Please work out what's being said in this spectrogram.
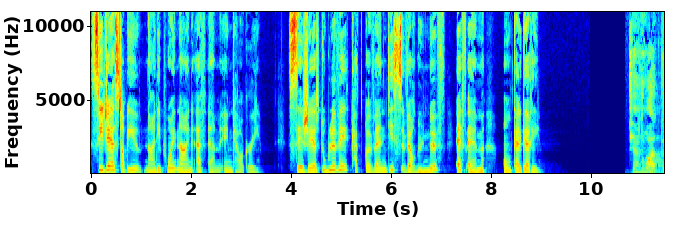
CJSW 90.9 FM in Calgary. CJSW 90,9 FM en Calgary. à droite,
